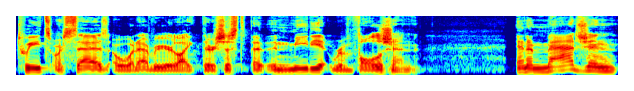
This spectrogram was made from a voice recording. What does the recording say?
tweets or says or whatever, you're like, there's just an immediate revulsion. And imagine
